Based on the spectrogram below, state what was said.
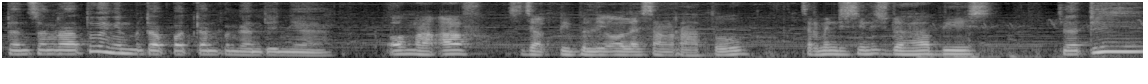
dan sang ratu ingin mendapatkan penggantinya. Oh maaf, sejak dibeli oleh sang ratu, cermin di sini sudah habis. Jadi,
